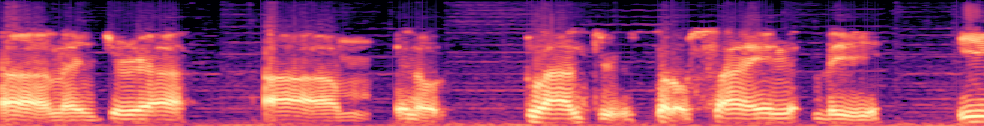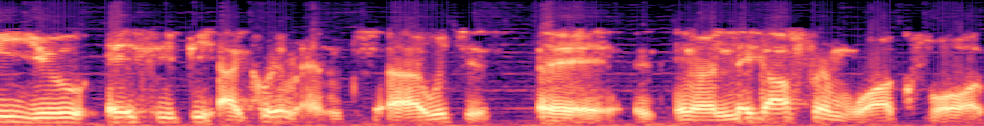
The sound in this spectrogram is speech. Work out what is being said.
uh, Nigeria, um, you know, plan to sort of sign the EU ACP agreement, uh, which is a you know a legal framework for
